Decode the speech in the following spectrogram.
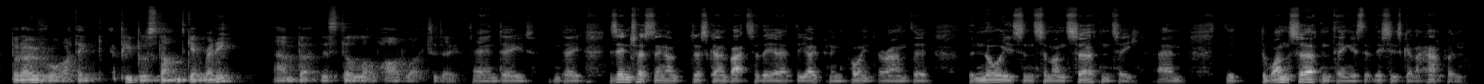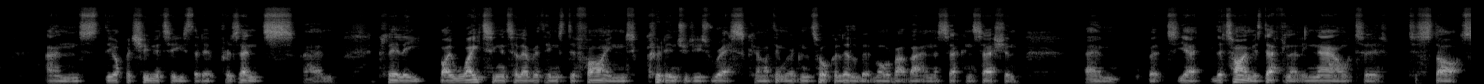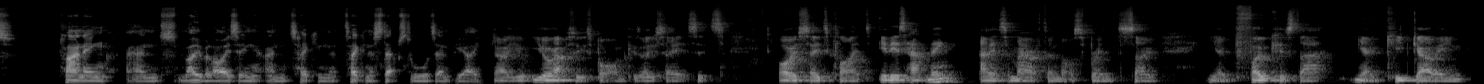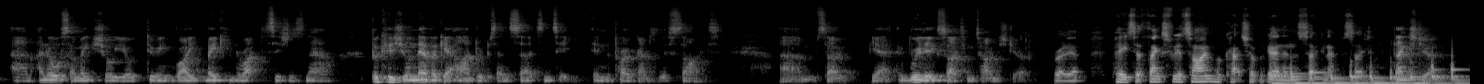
But overall, I think people are starting to get ready. Um, but there's still a lot of hard work to do. Yeah, indeed, indeed. It's interesting. I'm just going back to the uh, the opening point around the the noise and some uncertainty. Um, the the one certain thing is that this is going to happen, and the opportunities that it presents um, clearly by waiting until everything's defined could introduce risk. And I think we're going to talk a little bit more about that in the second session. Um, but yeah, the time is definitely now to to start planning and mobilizing and taking taking the steps towards NPA. No, you're, you're absolutely spot on because I say it's it's I always say to clients it is happening and it's a marathon, not a sprint. So you know, focus that you know, keep going, um, and also make sure you're doing right, making the right decisions now because you'll never get 100% certainty in the programs of this size. Um, so yeah, a really exciting time, Stuart. Brilliant, Peter. Thanks for your time. We'll catch up again in the second episode. Thanks, Stuart.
